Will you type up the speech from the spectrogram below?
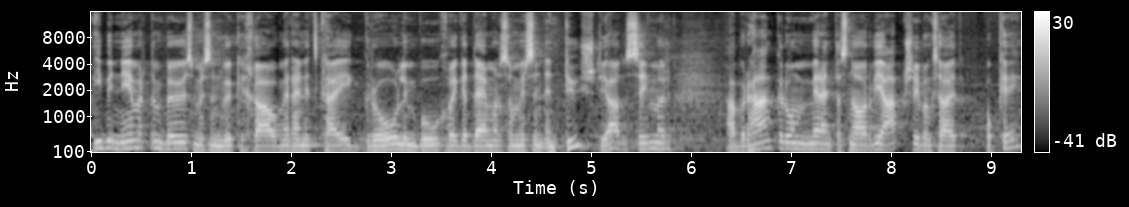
ich bin niemandem böse, wir sind wirklich auch, wir haben jetzt kein Groll im Bauch wegen dem oder so, wir sind enttäuscht, ja, das sind wir, aber hankerum, wir haben das nachher wie abgeschrieben und gesagt, okay,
